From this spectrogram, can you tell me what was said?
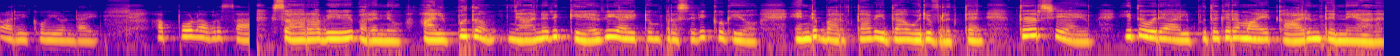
അറിയിക്കുകയുണ്ടായി. അപ്പോൾ അവർ സാറ ബീവി പറഞ്ഞു അത്ഭുതം. ഞാനൊരു കിഴവിയായിട്ടും പ്രസവിക്കുകയോ? എന്റെ ഭർത്താവ് ഇതാ ഒരു വൃദ്ധൻ. തീർച്ചയായും ഇത് ഒരു അത്ഭുതകരമായ കാര്യം തന്നെയാണ്.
